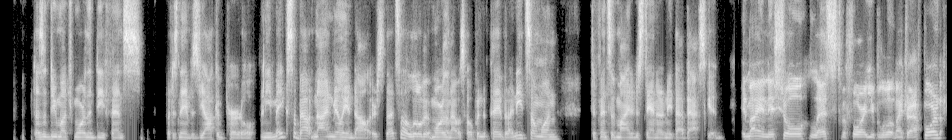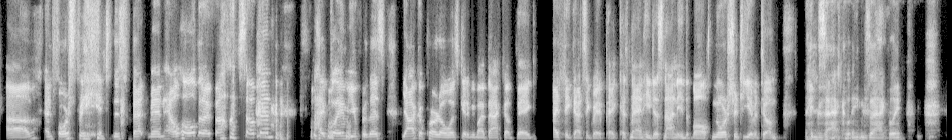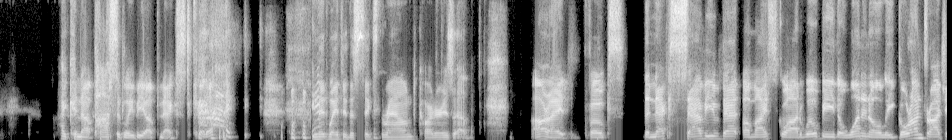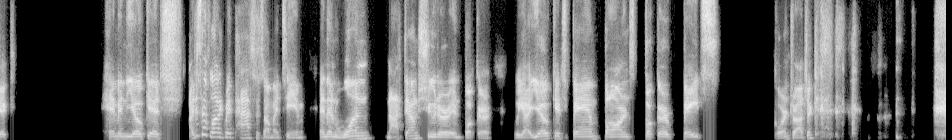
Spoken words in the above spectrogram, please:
Doesn't do much more than defense, but his name is Jakob Poeltl, and he makes about $9 million. That's a little bit more than I was hoping to pay, but I need someone defensive minded to stand underneath that basket. In my initial list before you blew up my draft board um, and forced me into this Batman hellhole that I found myself in, I blame you for this. Jakob Poeltl was going to be my backup big. I think that's a great pick because, man, he does not need the ball, nor should you give it to him. Exactly, exactly. I could not possibly be up next, could I? Midway through the sixth round, Carter is up. All right, folks. The next savvy vet on my squad will be the one and only Goran Dragic. Him and Jokic. I just have a lot of great passers on my team, and then one knockdown shooter in Booker. We got Jokic, Bam, Barnes, Booker, Bates, Goran Dragic.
